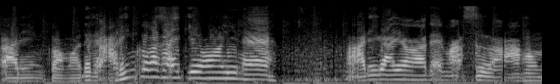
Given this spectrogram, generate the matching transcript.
アリンコも出る。アリンコが最近多いね。ありがよう出ますわ、ほん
